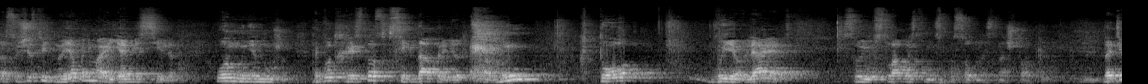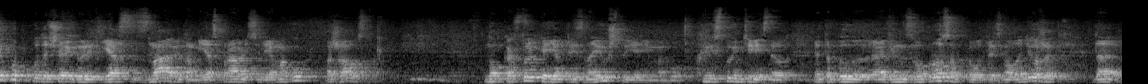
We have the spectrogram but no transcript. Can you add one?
осуществить, но я понимаю, я бессилен, Он мне нужен. Так вот, Христос всегда придет к тому, кто выявляет свою слабость и неспособность на что-то. До тех пор, когда человек говорит, я знаю, там, я справлюсь или я могу, пожалуйста. Но как только я признаю, что я не могу, Христу интересно. Вот это был один из вопросов кого-то из молодежи, да,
